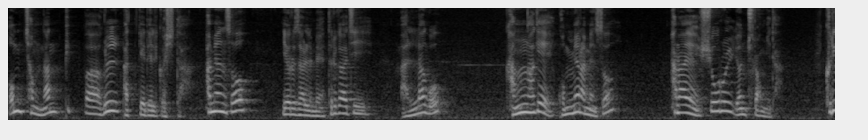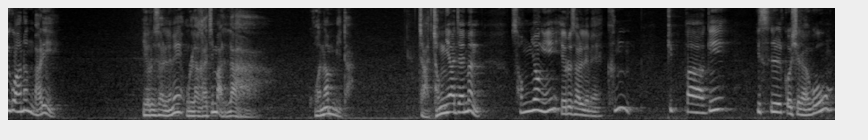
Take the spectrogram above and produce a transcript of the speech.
엄청난 핍박을 받게 될 것이다. 하면서 예루살렘에 들어가지 말라고 강하게 권면하면서 하나의 쇼를 연출합니다. 그리고 하는 말이 예루살렘에 올라가지 말라 권합니다. 자, 정리하자면 성령이 예루살렘에 큰 핍박이 있을 것이라고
